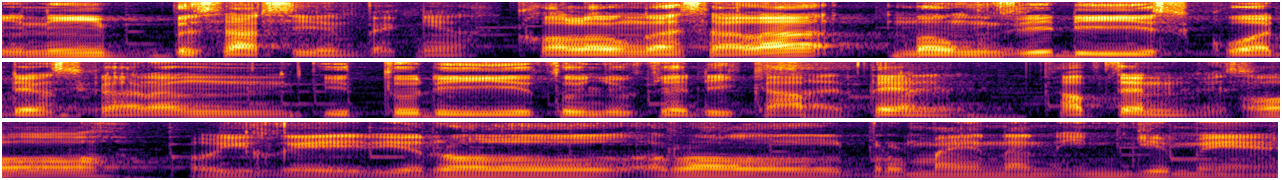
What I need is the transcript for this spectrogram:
ini besar sih impactnya. Kalau nggak salah, Maungzi di squad yang sekarang itu ditunjuk jadi kapten. Kapten biasanya. Oh, oh oke di role role permainan in game ya.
